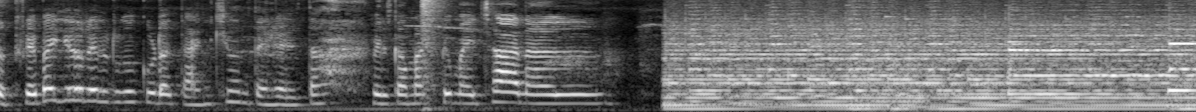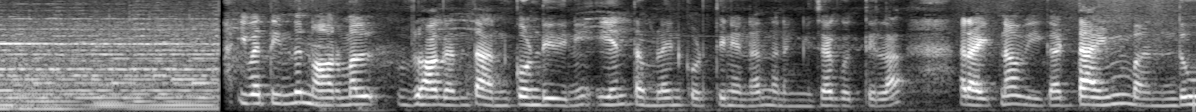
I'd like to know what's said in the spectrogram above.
ಸಬ್ಸ್ಕ್ರೈಬ್ ಆಗಿರೋರೆಲ್ರಿಗೂ ಕೂಡ ಥ್ಯಾಂಕ್ ಯು ಅಂತ ಹೇಳ್ತಾ welcome back to my channel ಇವತ್ತಿಂದು ನಾರ್ಮಲ್ ವ್ಲಾಗ್ ಅಂತ ಅಂದ್ಕೊಂಡಿದ್ದೀನಿ ಏನು ತಮ್ಲೈನ್ ಕೊಡ್ತೀನಿ ಅನ್ನೋದು ನನಗೆ ನಿಜ ಗೊತ್ತಿಲ್ಲ. ರೈಟ್ ನಾವು ಈಗ ಟೈಮ್ ಬಂದು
